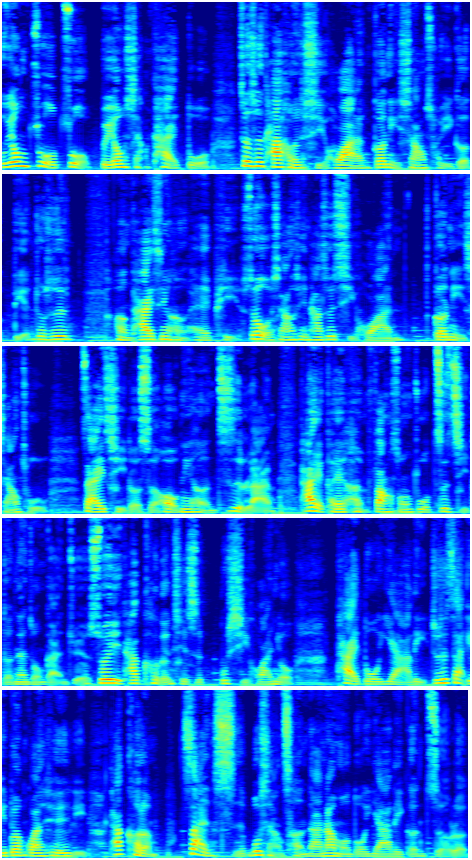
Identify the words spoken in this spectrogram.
不用做作，不用想太多，这是他很喜欢跟你相处一个点，就是很开心、很 happy。所以我相信他是喜欢跟你相处在一起的时候，你很自然，他也可以很放松做自己的那种感觉。所以他可能其实不喜欢有太多压力，就是在一段关系里，他可能暂时不想承担那么多压力跟责任。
